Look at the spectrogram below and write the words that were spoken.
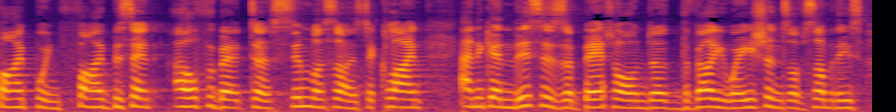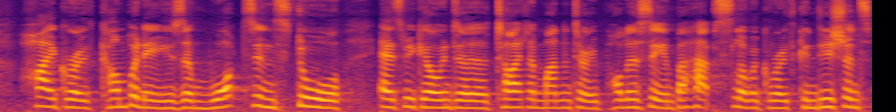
5.5%. Alphabet, a similar size decline. And again, this is a bet on the, valuations of some of these high growth companies and what's in store as we go into tighter monetary policy and perhaps slower growth conditions.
